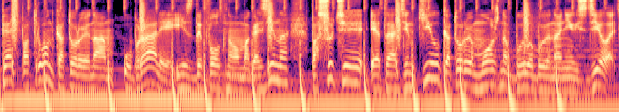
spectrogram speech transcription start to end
5 патрон, которые нам убрали из дефолтного магазина, по сути, это один килл, который можно было бы на них сделать.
